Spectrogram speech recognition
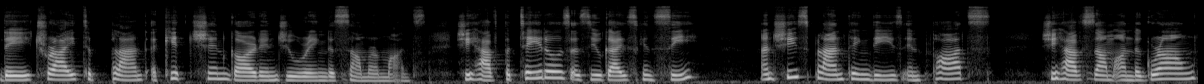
they try to plant a kitchen garden during the summer months. She have potatoes as you guys can see and she's planting these in pots. She have some on the ground.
